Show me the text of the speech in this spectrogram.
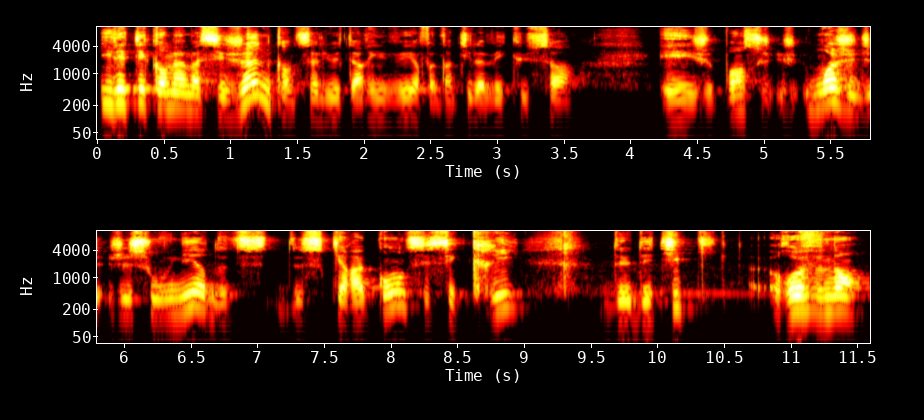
il était quand même assez jeune quand ça lui est arrivé, enfin, quand il a vécu ça. Et je pense, moi, j'ai souvenir de, ce qu'il raconte, c'est ces cris de, des types revenant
